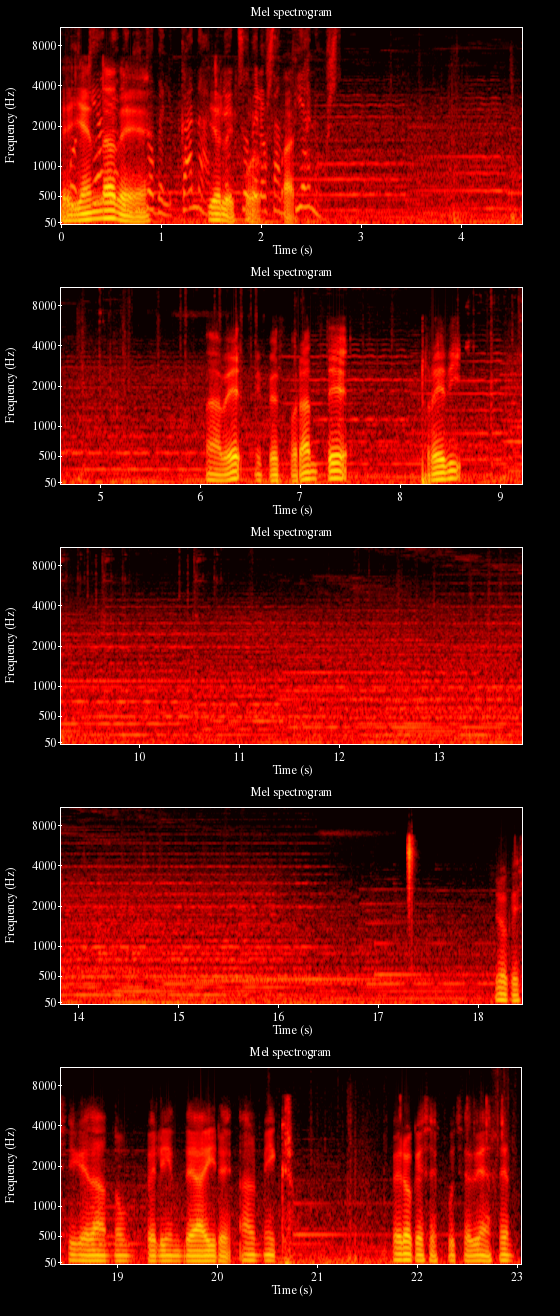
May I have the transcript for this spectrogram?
Leyenda ¿Por qué han de... hielo y fuego, los vale. ancianos? A ver, mi perforante. Ready. Creo que sigue dando un pelín de aire al micro. Espero que se escuche bien, gente.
